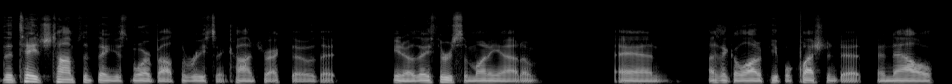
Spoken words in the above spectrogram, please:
the Tage Thompson thing is more about the recent contract though that you know they threw some money at him and I think a lot of people questioned it and now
